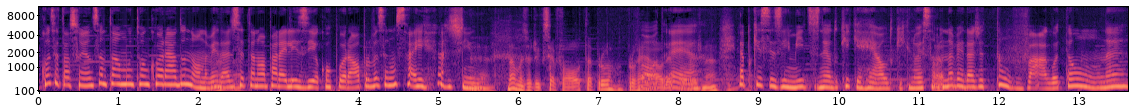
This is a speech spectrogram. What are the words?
quando você está sonhando, você não está muito ancorado, não. Na verdade, uhum. você está numa paralisia corporal para você não sair agindo. É. Não, mas eu digo que você volta pro, pro real volta, depois, é. né? É porque esses limites, né, do que, que é real, do que, que não é, são, é. na verdade, é tão vago, é tão, né?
